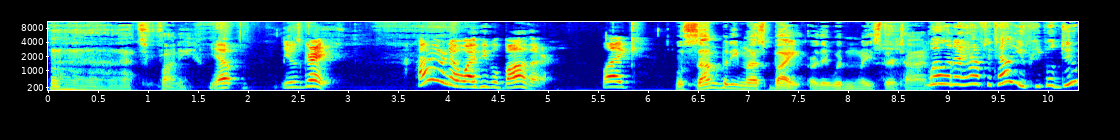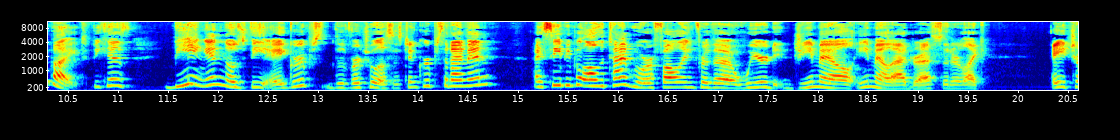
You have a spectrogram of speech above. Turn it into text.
That's funny. Yep. It was great. I don't even know why people bother. Like, Well, somebody must bite, or they wouldn't waste their time. well, and I have to tell you, people do bite because being in those VA groups, the virtual assistant groups that I'm in, I see people all the time who are falling for the weird Gmail email address that are like HR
